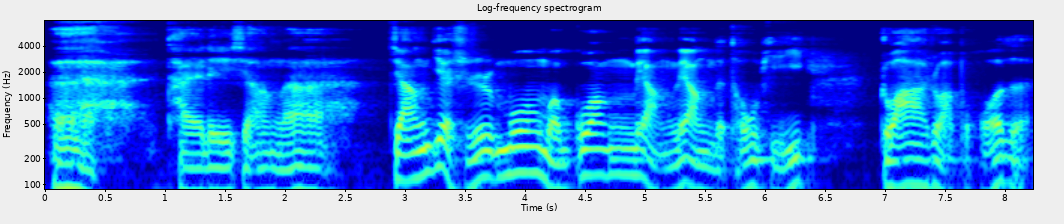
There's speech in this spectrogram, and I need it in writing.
哎，太理想了！蒋介石摸摸光亮亮的头皮，抓抓脖子，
